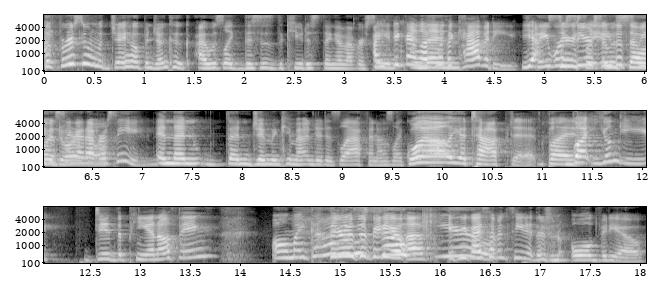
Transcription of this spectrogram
The first one with J Hope and Jungkook, I was like, "This is the cutest thing I've ever seen." I think I And left then- with a cavity. Yeah, they were seriously, seriously, the so sweetest thing I'd ever seen. And then then Jimin came out and did his laugh, and I was like, "Well, you tapped it." But But Yoongi did the piano thing. Oh my god, There it was, a video so of if you guys haven't seen it, there's an old video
